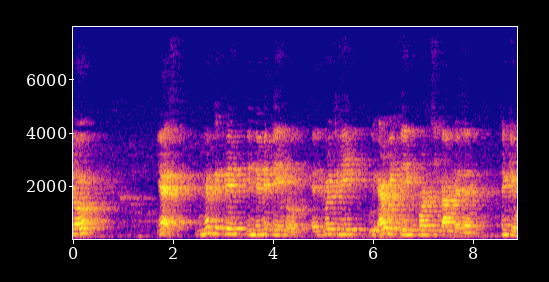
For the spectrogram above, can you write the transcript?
Hello? Yes, we have the cream in the meeting room and currently we are waiting for Chika present. Thank you.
